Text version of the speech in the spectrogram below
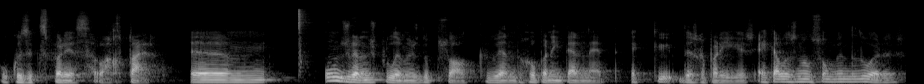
ou coisa que se pareça, ou a rotar. Hum, um dos grandes problemas do pessoal que vende roupa na internet, é que, das raparigas, é que elas não são vendedoras,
